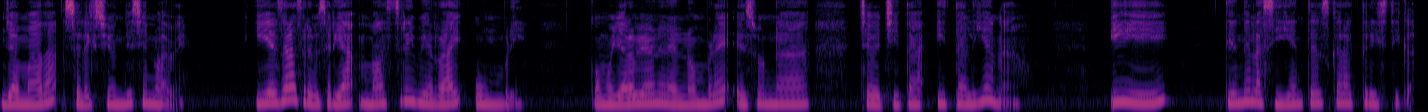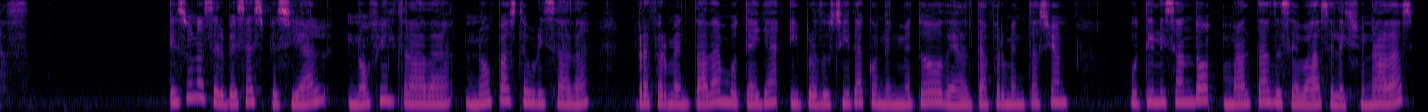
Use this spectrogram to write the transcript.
llamada Selección 19 y es de la cervecería Mastri Virrey Umbri. Como ya lo vieron en el nombre, es una chevechita italiana y tiene las siguientes características. Es una cerveza especial, no filtrada, no pasteurizada, refermentada en botella y producida con el método de alta fermentación, utilizando maltas de cebada seleccionadas,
